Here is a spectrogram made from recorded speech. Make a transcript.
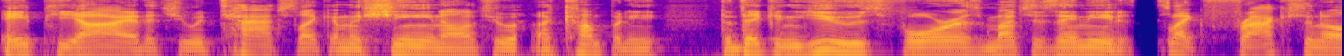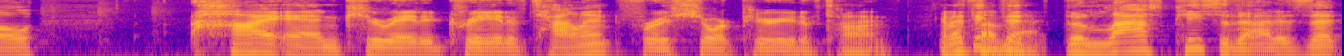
API that you attach like a machine onto a company that they can use for as much as they need. It's like fractional, high end curated creative talent for a short period of time. And I think that, that the last piece of that is that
